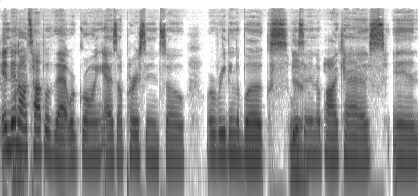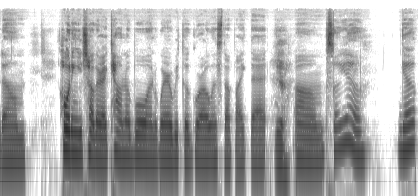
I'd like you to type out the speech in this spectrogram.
And then Like- on top of that, we're growing as a person. So we're reading the books, Yeah. listening to podcasts, and um, holding each other accountable and where we could grow and stuff like that. Yeah, Um, so yeah, yep.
